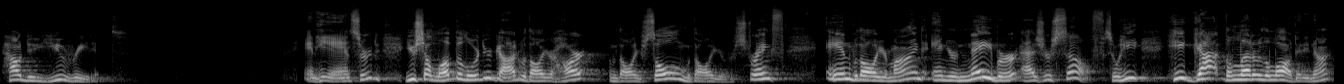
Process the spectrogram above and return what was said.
How do you read it? And he answered, You shall love the Lord your God with all your heart, and with all your soul, and with all your strength, and with all your mind, and your neighbor as yourself. So he, he got the letter of the law, did he not?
